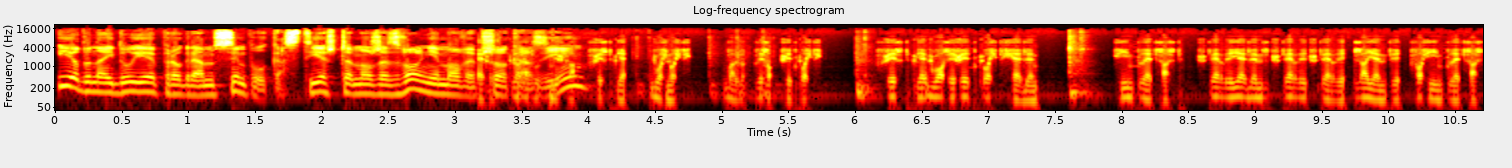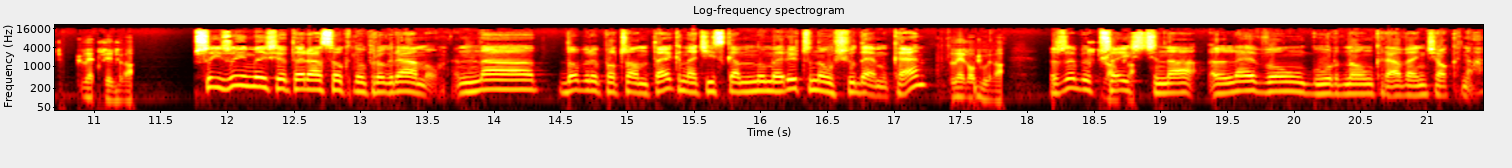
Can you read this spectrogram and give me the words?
I odnajduję program Simplecast. Jeszcze może zwolnię mowę przy okazji. Przyjrzyjmy się teraz oknu programu. Na dobry początek naciskam numeryczną siódemkę, żeby przejść na lewą górną krawędź okna.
